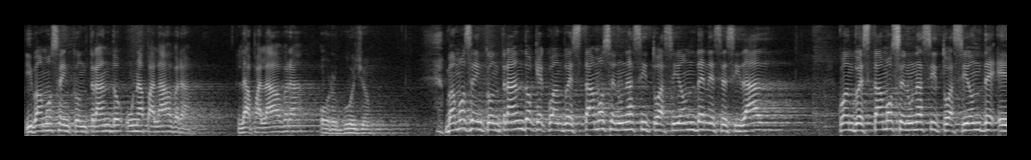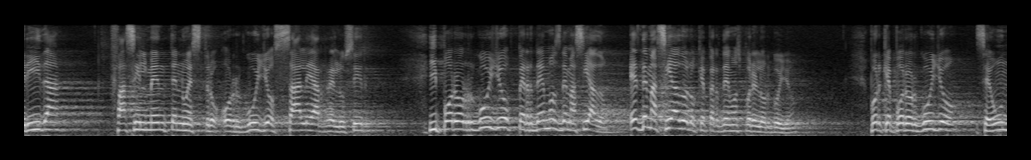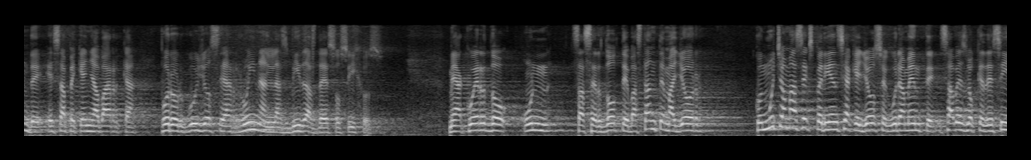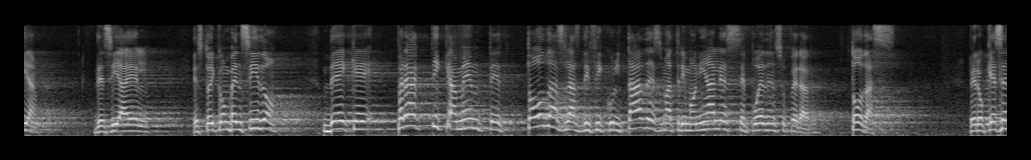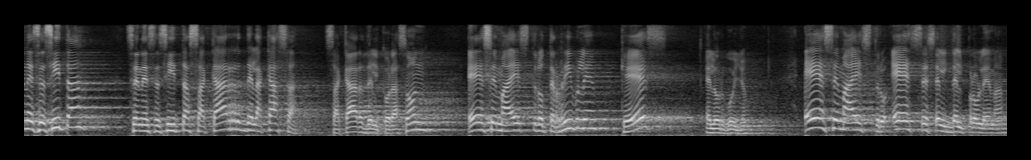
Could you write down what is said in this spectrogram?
Y vamos encontrando una palabra, la palabra orgullo. Vamos encontrando que cuando estamos en una situación de necesidad, cuando estamos en una situación de herida, fácilmente nuestro orgullo sale a relucir. Y por orgullo perdemos demasiado. Es demasiado lo que perdemos por el orgullo. Porque por orgullo se hunde esa pequeña barca. Por orgullo se arruinan las vidas de esos hijos. Me acuerdo un sacerdote bastante mayor, con mucha más experiencia que yo seguramente. ¿Sabes lo que decía? decía él, estoy convencido de que prácticamente todas las dificultades matrimoniales se pueden superar, todas. Pero ¿qué se necesita? Se necesita sacar de la casa, sacar del corazón ese maestro terrible que es el orgullo. Ese maestro, ese es el del problema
